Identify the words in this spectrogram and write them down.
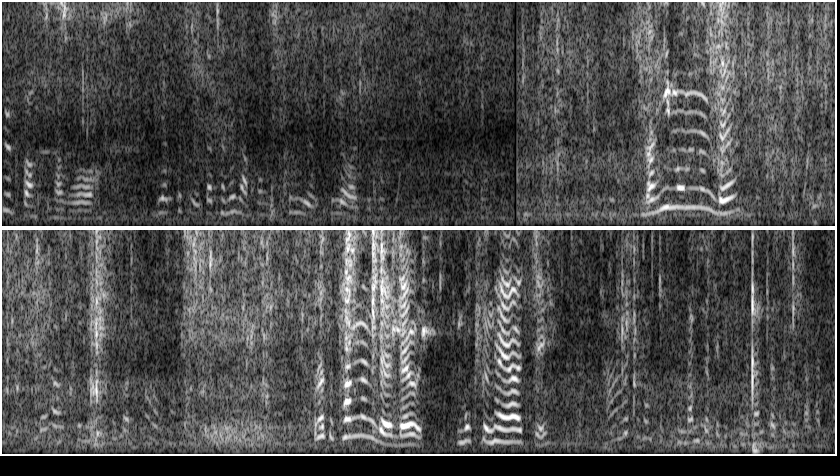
술빵집하고 옆에서 이따 저녁에 한번 틀려 틀려가지고. 나 힘 없는데. 내가 그 집어 타고 그래도 탔는데 내 몫은 해야지. 아, 그럼 그 남자들이 그 남자들이 다 같이.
